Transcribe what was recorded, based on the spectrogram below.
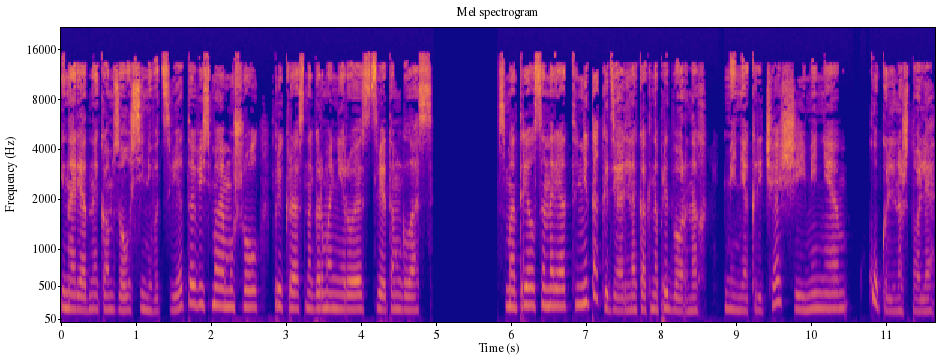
И нарядный камзол синего цвета весьма ему шел, прекрасно гармонируя с цветом глаз. Смотрелся наряд не так идеально, как на придворных, менее кричащий и менее кукольно, что ли.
